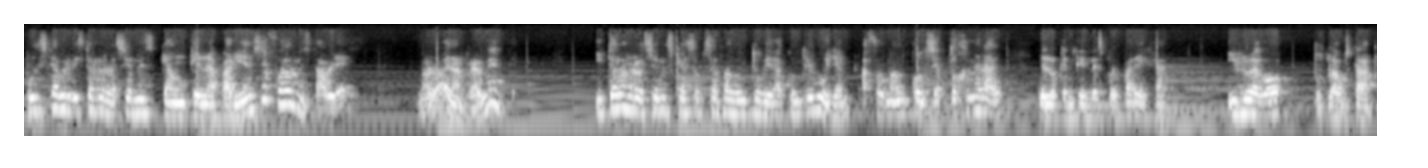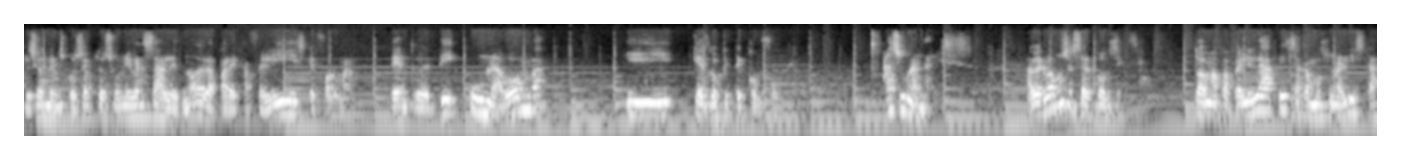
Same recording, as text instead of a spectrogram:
pudiste haber visto relaciones que aunque en apariencia fueron estables, no lo eran realmente. Y todas las relaciones que has observado en tu vida contribuyen a formar un concepto general de lo que entiendes por pareja y luego, pues luego está la presión de los conceptos universales, ¿no? De la pareja feliz que forman dentro de ti una bomba y qué es lo que te confunde. Haz un análisis. A ver, vamos a hacer conciencia. Toma papel y lápiz, hagamos una lista.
